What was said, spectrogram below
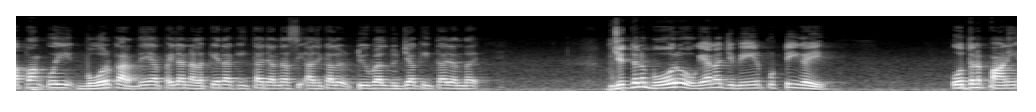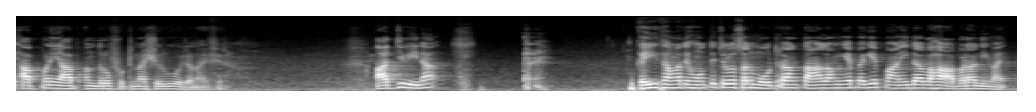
ਆਪਾਂ ਕੋਈ ਬੋਰ ਕਰਦੇ ਆ, ਪਹਿਲਾਂ ਨਲਕੇ ਦਾ ਕੀਤਾ ਜਾਂਦਾ ਸੀ ਅੱਜ ਕੱਲ ਟਿਊਬਵੈਲ ਦੂਜਾ ਕੀਤਾ ਜਾਂਦਾ ਹੈ ਜਿੱਦਨ ਬੋਰ ਹੋ ਗਿਆ ਨਾ, ਜ਼ਮੀਨ ਪੁੱਟੀ ਗਈ ਉਦਨ ਪਾਣੀ ਆਪਣੇ ਆਪ ਅੰਦਰੋਂ ਫੁੱਟਣਾ ਸ਼ੁਰੂ ਹੋ ਜਾਣਾ ਹੈ ਫਿਰ। ਅੱਜ ਵੀ ਨਾ, ਕਈ ਥਾਵਾਂ ਤੇ ਹੁਣ ਤੇ ਚਲੋ ਸਾਨੂੰ ਮੋਟਰਾਂ ਤਾਂ ਲਾਉਣੀਆਂ ਪੈ ਗਈਆਂ, ਪਾਣੀ ਦਾ ਵਹਾਅ ਬੜਾ ਨੀਵਾਂ ਹੈ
